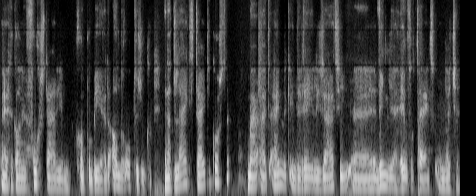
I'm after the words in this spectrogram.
eigenlijk al in een vroeg stadium gewoon proberen de andere op te zoeken. En dat lijkt tijd te kosten, maar uiteindelijk in de realisatie win je heel veel tijd, omdat je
